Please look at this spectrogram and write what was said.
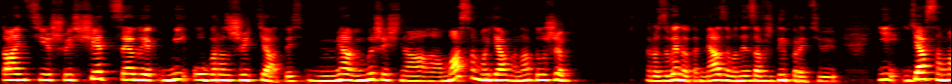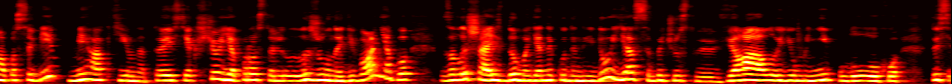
танці, щось ще. Це ну, як мій образ життя. Тобто мишечна маса моя, вона дуже розвинута, м'язи вони завжди працюють. І я сама по собі мегаактивна. Тобто, якщо я просто лежу на дивані або залишаюсь вдома, я нікуди не йду, я себе чувствую вялою, мені плохо. Тобто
